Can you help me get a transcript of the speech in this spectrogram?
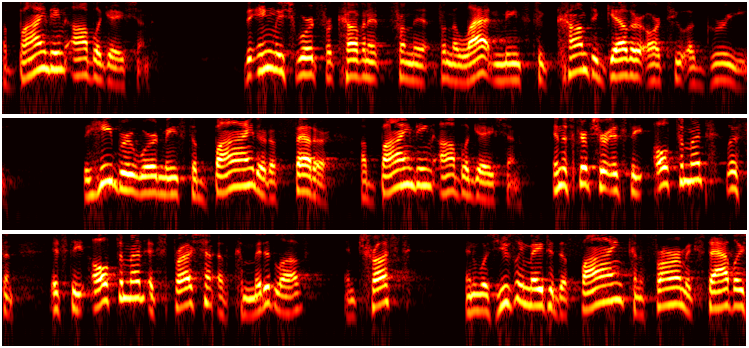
A binding obligation. The English word for covenant from the, from the Latin means to come together or to agree. The Hebrew word means to bind or to fetter, a binding obligation. In the scripture, it's the ultimate, listen, it's the ultimate expression of committed love and trust and was usually made to define, confirm, establish,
